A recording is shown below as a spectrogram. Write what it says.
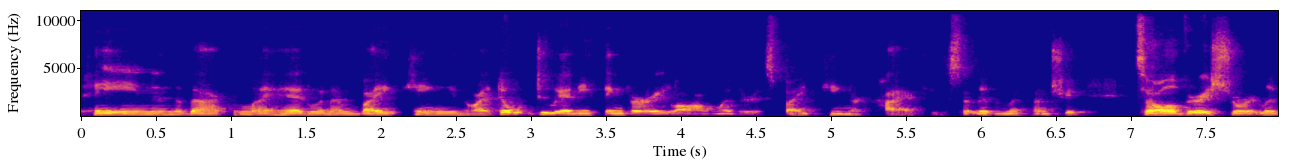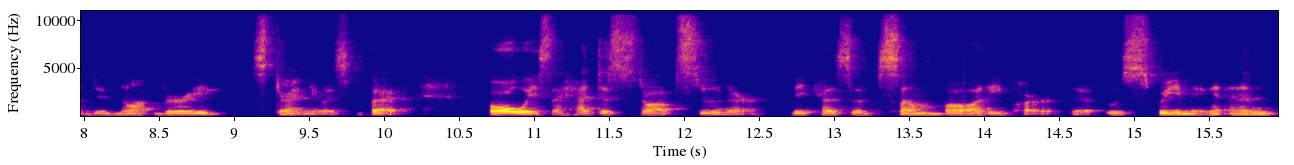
pain in the back of my head when I'm biking. You know, I don't do anything very long, whether it's biking or kayaking, because I live in the country. It's all very short lived and not very strenuous, but always I had to stop sooner because of some body part that was screaming. And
